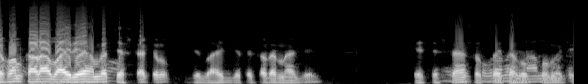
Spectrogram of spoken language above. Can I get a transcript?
যখন কারা বাইরে আমরা চেষ্টা করব যে বাইরে যাতে কারা না যায়। এই চেষ্টা সবাই থাকুক কমিটি।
